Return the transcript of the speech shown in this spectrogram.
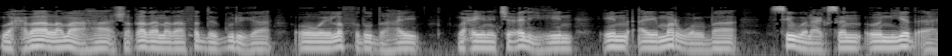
waxba lama aha shaqada nadaafadda guriga oo way la fududahay. Waxayna jecel yihiin in ay mar walba si wanaagsan oo niyad ah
